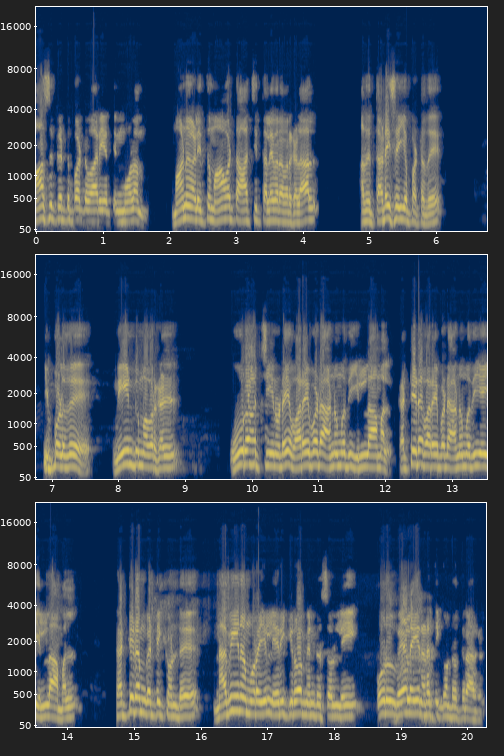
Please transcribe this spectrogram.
மாசு கட்டுப்பாட்டு வாரியத்தின் மூலம் மனு அளித்து மாவட்ட ஆட்சித்தலைவர் அவர்களால் அது தடை செய்யப்பட்டது. இப்பொழுது மீண்டும் அவர்கள் ஊராட்சியினுடைய வரைபட அனுமதி இல்லாமல் கட்டிட வரைபட அனுமதியே இல்லாமல் கட்டிடம் கட்டிக்கொண்டு நவீன முறையில் எரிக்கிறோம் என்று சொல்லி ஒரு வேலையை நடத்தி கொண்டிருக்கிறார்கள்.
